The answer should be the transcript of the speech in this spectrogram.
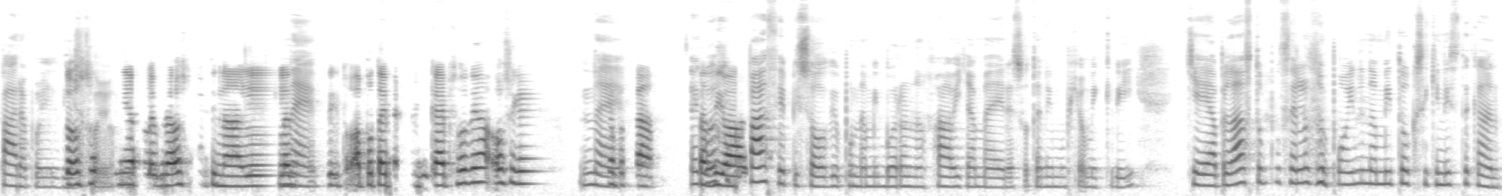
Πάρα πολύ Τόσο δύσκολο. από τη μία πλευρά όσο και από την άλλη. Δηλαδή, το- από τα υπερφαγικά επεισόδια όσο και Ναι. από τα, Εγώ τα δύο έχω άλλα. πάθει επεισόδιο που να μην μπορώ να φάω για μέρες όταν ήμουν πιο μικρή και απλά αυτό που θέλω να πω είναι να μην το ξεκινήσετε καν.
